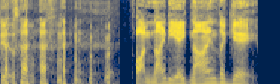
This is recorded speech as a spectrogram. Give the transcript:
just On 98.9 The Game.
